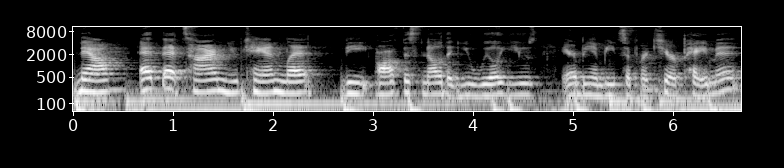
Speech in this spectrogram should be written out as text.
Now, at that time, you can let the office know that you will use Airbnb to procure payment,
